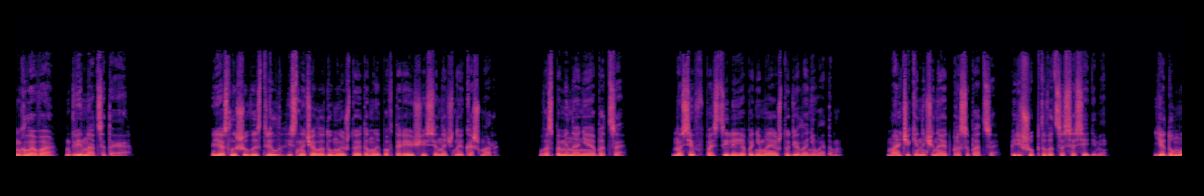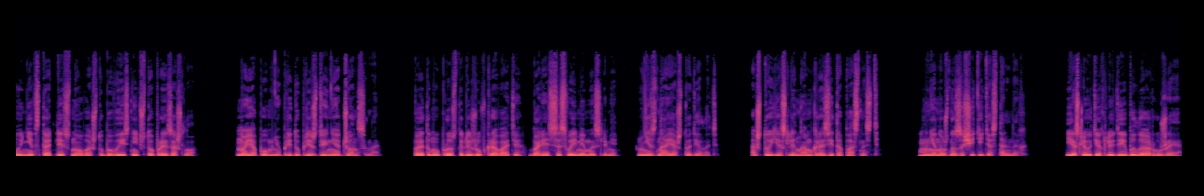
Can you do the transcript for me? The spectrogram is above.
Глава 12 Я слышу выстрел и сначала думаю, что это мой повторяющийся ночной кошмар. Воспоминания об отце. Но сев в постели, я понимаю, что дело не в этом. Мальчики начинают просыпаться, перешептываться с соседями. Я думаю, не встать ли снова, чтобы выяснить, что произошло. Но я помню предупреждение Джонсона. Поэтому просто лежу в кровати, борясь со своими мыслями, не зная, что делать. А что, если нам грозит опасность? Мне нужно защитить остальных. Если у тех людей было оружие...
